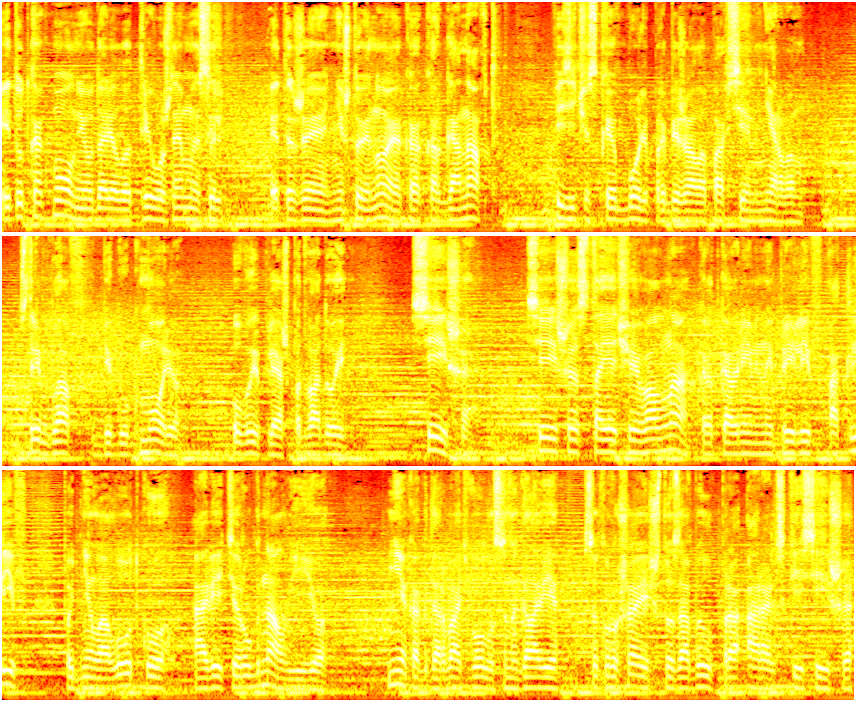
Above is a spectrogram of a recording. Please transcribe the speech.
И тут как молния ударила тревожная мысль. Это же не что иное, как аргонавт. Физическая боль пробежала по всем нервам. Стремглав бегу к морю. Увы, пляж под водой. Сейша, Сейша стоячая волна, кратковременный прилив-отлив, подняла лодку, а ветер угнал ее. Некогда рвать волосы на голове, сокрушаясь, что забыл про аральские сейши,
